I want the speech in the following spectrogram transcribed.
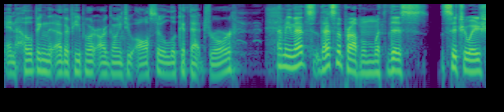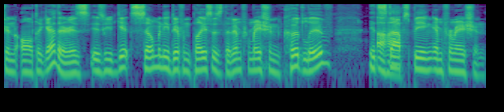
and hoping that other people are, are going to also look at that drawer. I mean, that's that's the problem with this situation altogether. Is is you get so many different places that information could live, it Uh-huh. stops being information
